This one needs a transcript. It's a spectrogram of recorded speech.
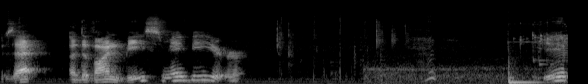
Is that a divine beast, maybe, or? Yep.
